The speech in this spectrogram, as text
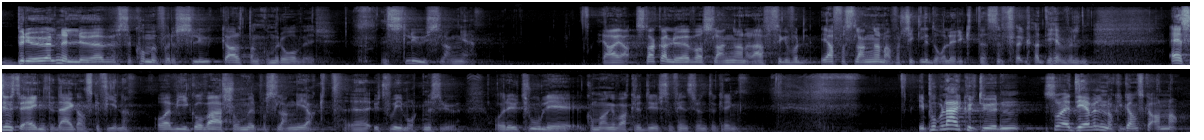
Brølende løve som kommer for å sluke alt han kommer over. En slu slange. Ja, ja, Stakkar løve og slangene. Iallfall slangene har fått skikkelig dårlig rykte som følge av djevelen. Jeg syns egentlig de er ganske fine. Og Vi går hver sommer på slangejakt uh, utenfor Mortensrud. Og det er utrolig hvor mange vakre dyr som finnes rundt omkring. I populærkulturen så er djevelen noe ganske annet.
